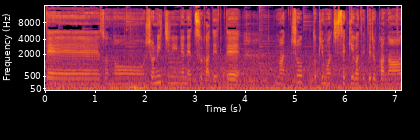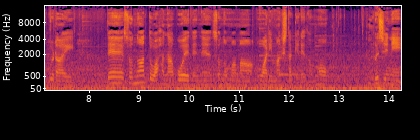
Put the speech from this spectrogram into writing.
でその初日にね熱が出てまあ、ちょっと気持ち咳が出てるかなぐらいでその後は鼻声でねそのまま終わりましたけれども無事に、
